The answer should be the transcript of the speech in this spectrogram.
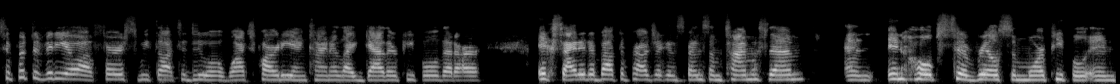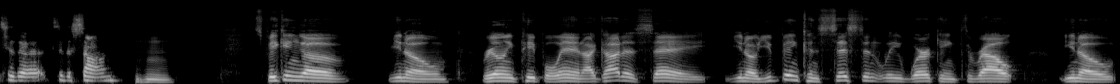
to put the video out first, we thought to do a watch party and kind of like gather people that are excited about the project and spend some time with them and in hopes to reel some more people into the to the song mm-hmm. speaking of you know reeling people in. I gotta say, you know, you've been consistently working throughout, you know,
